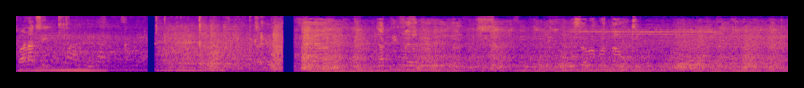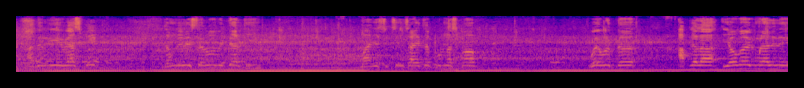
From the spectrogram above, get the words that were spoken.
सोनाक्षी. जागतिक महिला दिनानिमित्त मी सर्वप्रथम आदरणीय व्यासपीठ जमलेले सर्व विद्यार्थी माझ्या शिक्षण शाळेचा पूर्ण स्टॉफ वयोवृद्ध आपल्याला योगायोग मिळालेले.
